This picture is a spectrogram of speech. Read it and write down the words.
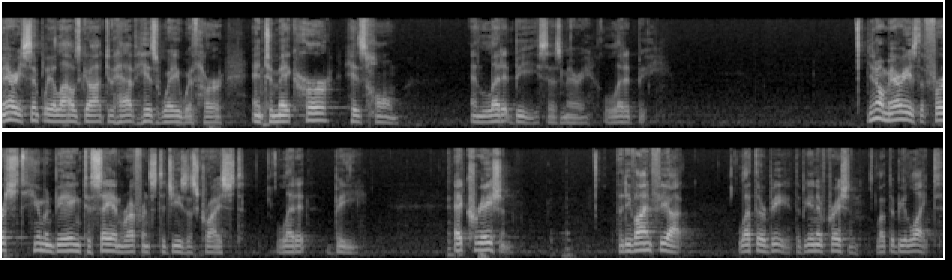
Mary simply allows God to have his way with her and to make her his home. And let it be, says Mary. Let it be. You know, Mary is the first human being to say in reference to Jesus Christ, let it be. At creation, the divine fiat, let there be. At the beginning of creation, let there be light.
